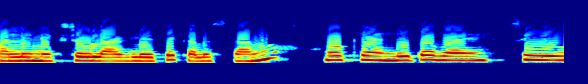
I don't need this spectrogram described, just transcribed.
మళ్ళీ నెక్స్ట్ లాగ్లో అయితే కలుస్తాను. ఓకే అండి బాయ్ సీ యూ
